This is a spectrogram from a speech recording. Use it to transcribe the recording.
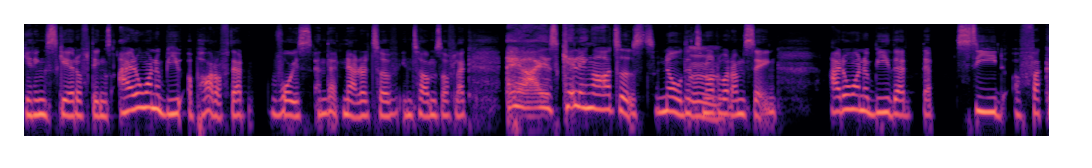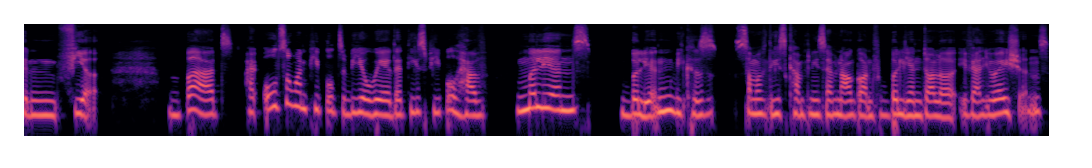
getting scared of things. I don't want to be a part of that voice and that narrative in terms of like AI is killing artists. No, that's mm. not what I'm saying. I don't want to be that that seed of fucking fear. But I also want people to be aware that these people have millions, billion, because some of these companies have now gone for billion dollar evaluations.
